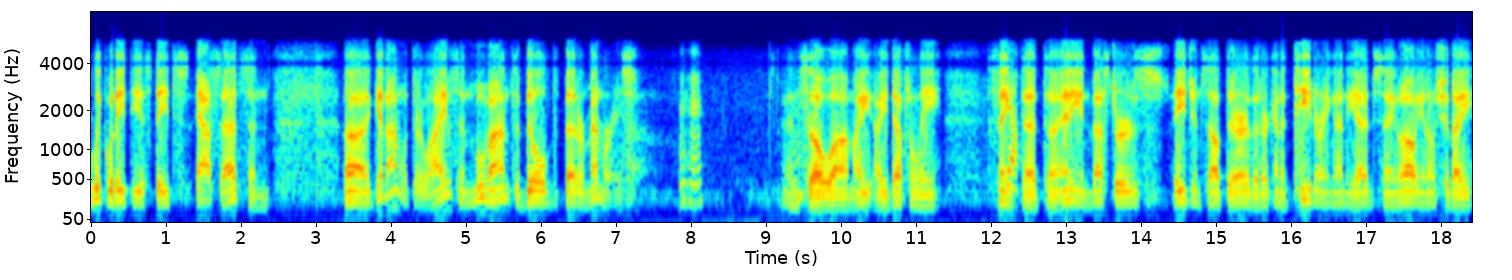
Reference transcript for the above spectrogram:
liquidate the estate's assets and uh, get on with their lives and move on to build better memories. Mhm. And okay. so um, I, I definitely think yeah. that uh, any investors, agents out there that are kind of teetering on the edge, saying, "Well, you know, should I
